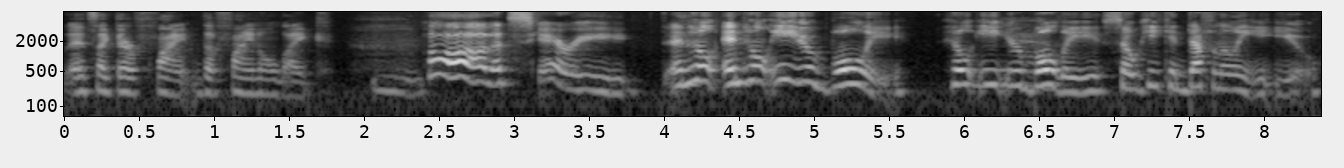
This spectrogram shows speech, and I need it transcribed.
it's like their fi- the final like oh that's scary. And he'll and he'll eat your bully. He'll eat your bully so he can definitely eat you.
